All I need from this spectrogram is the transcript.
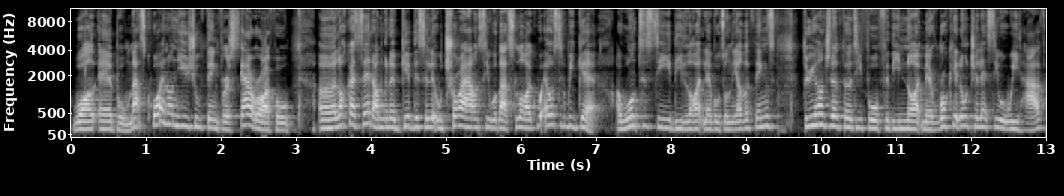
while airborne. That's quite an unusual thing for a scout rifle. Uh, like I said, I'm going to give this a little try out and see what that's like. What else did we get? I want to see the light levels on the other things. 334 for the Nightmare rocket launcher. Let's see what we have.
